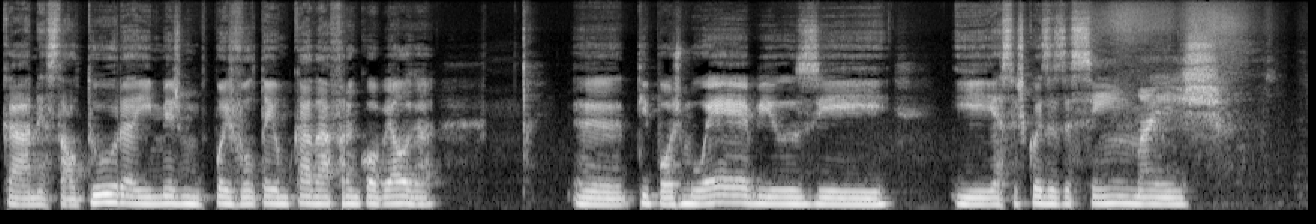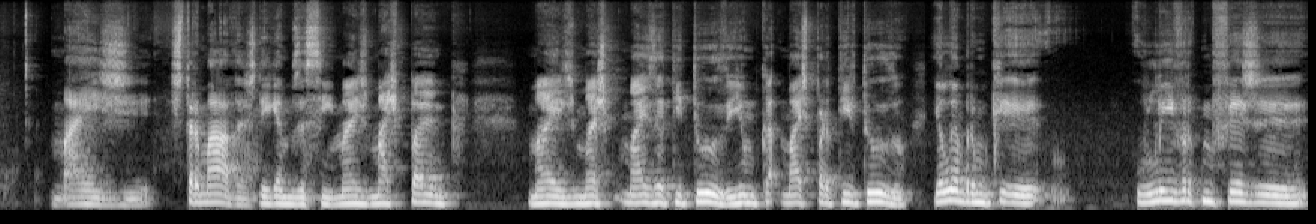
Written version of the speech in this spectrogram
cá nessa altura, e mesmo depois voltei um bocado à franco-belga, uh, tipo aos Moebius e e essas coisas assim mais mais extremadas, digamos assim, mais, mais punk, mais, mais, mais atitude e um mais partir tudo. Eu lembro-me que o livro que me fez eh,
